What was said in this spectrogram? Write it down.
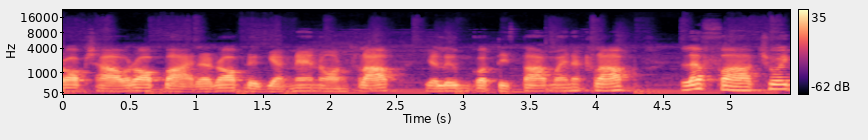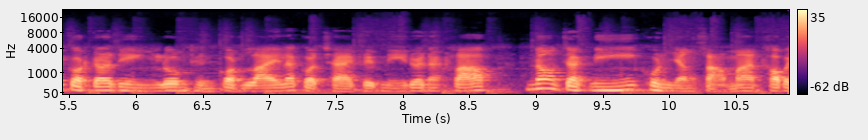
รอบเช้ารอบบ่ายและรอบดึกอย่างแน่นอนครับ อย่าลืมกดติดตามไว้นะครับ และฝากช่วยกดกระดิ่ง รวมถึงกดไลค์และกดแชร์คลิปนี้ด้วยนะครับ นอกจากนี้คุณยังสามารถเข้าไป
